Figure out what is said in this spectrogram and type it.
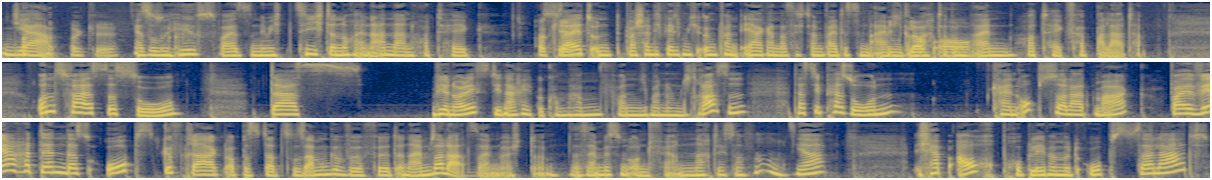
Ja, Okay. also so hilfsweise. Nämlich ziehe ich dann noch einen anderen Hottag Okay. Zeit und wahrscheinlich werde ich mich irgendwann ärgern, dass ich dann beides in einem gemacht habe und einen Hottag verballert habe. Und zwar ist es so, dass wir neulich die Nachricht bekommen haben von jemandem draußen, dass die Person keinen Obstsalat mag, weil wer hat denn das Obst gefragt, ob es da zusammengewürfelt in einem Salat sein möchte? Das ist ein bisschen unfair. Und dann dachte ich so, hm, ja, ich habe auch Probleme mit Obstsalat,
